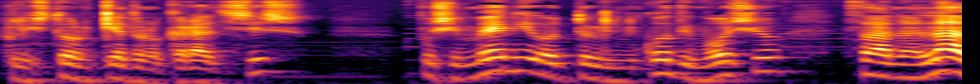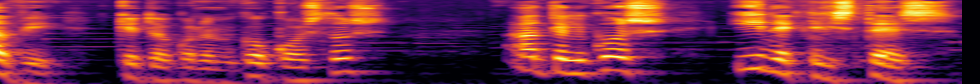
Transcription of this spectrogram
κλειστών κέντρων κράτησης, που σημαίνει ότι το ελληνικό δημόσιο θα αναλάβει και το οικονομικό κόστος, αν τελικώς είναι κλειστές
